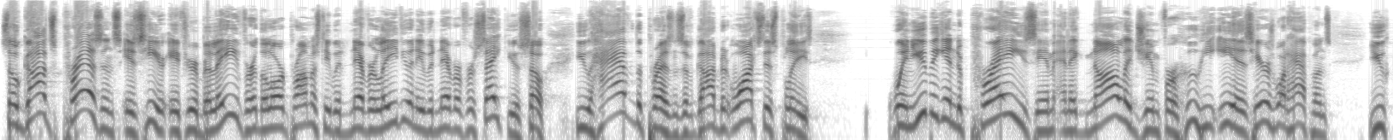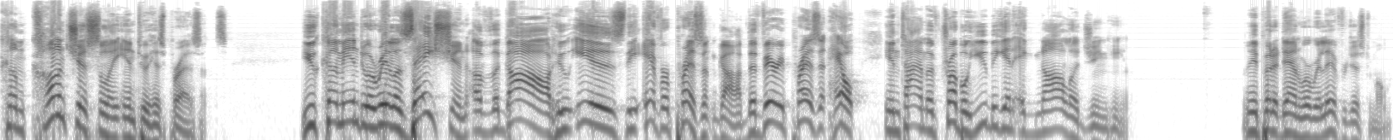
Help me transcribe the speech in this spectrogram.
So God's presence is here. If you're a believer, the Lord promised He would never leave you and He would never forsake you. So you have the presence of God, but watch this please. When you begin to praise Him and acknowledge Him for who He is, here's what happens. You come consciously into His presence you come into a realization of the God who is the ever present God, the very present help in time of trouble. You begin acknowledging Him. Let me put it down where we live for just a moment.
